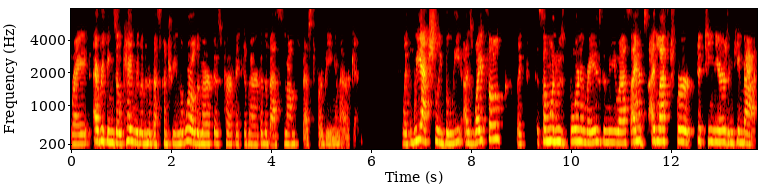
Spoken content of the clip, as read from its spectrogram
right? Everything's okay. We live in the best country in the world. America is perfect. America the best, and I'm best for being American. Like we actually believe, as white folk, like someone who's born and raised in the U.S., I had I left for 15 years and came back,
